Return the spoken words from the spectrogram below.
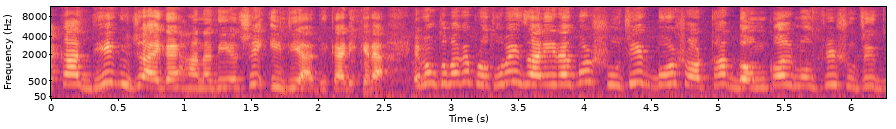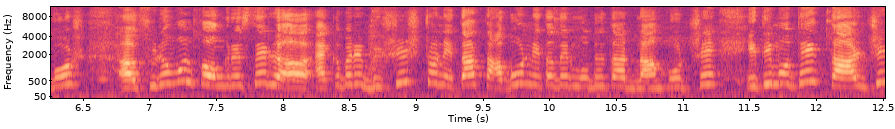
একাধিক জায়গায় হানা দিয়েছে ইডি আধিকারিকেরা। এবং তোমাকে প্রথমেই জানিয়ে রাখব, সুজিত বোস অর্থাৎ দমকল মন্ত্রী সুজিত বোস তৃণমূল কংগ্রেসের একেবারে বিশিষ্ট নেতা, তাবর নেতাদের মধ্যে তার নাম পড়ছে। ইতিমধ্যে তার যে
